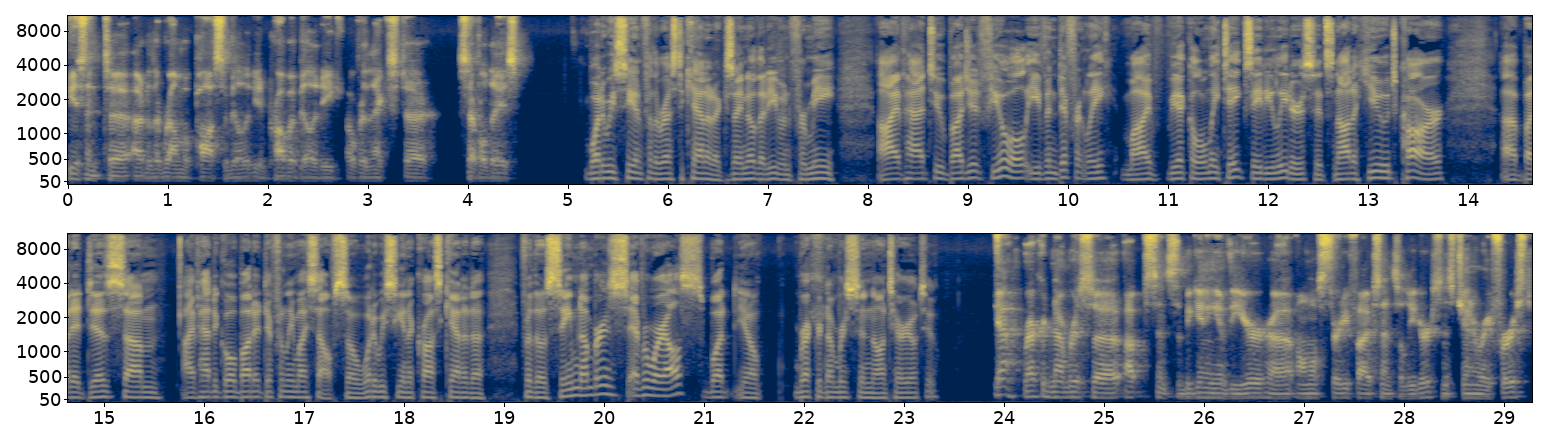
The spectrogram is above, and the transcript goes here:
isn't uh, out of the realm of possibility and probability over the next uh, several days. what are we seeing for the rest of Canada? Because I know that even for me, I've had to budget fuel even differently. My vehicle only takes 80 liters. It's not a huge car, uh, but it does. Um, I've had to go about it differently myself. So, what are we seeing across Canada for those same numbers everywhere else? What you know, record numbers in Ontario too. Yeah, record numbers uh, up since the beginning of the year, uh, almost 35 cents a liter since January 1st,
